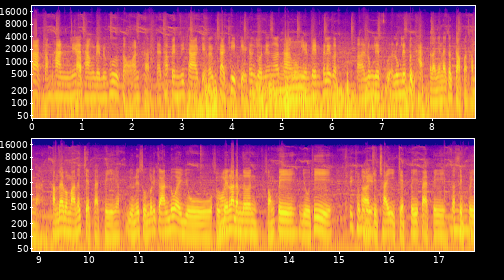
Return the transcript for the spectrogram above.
ภาคสัมพันธ์เนี่ยครับทางโรงเรียนเป็นผู้สอน ครับแต่ถ้าเป็นวิชาเกี่ยวกับวิชาชีพเกี่ยวกับช่างยนต์เนี่ยก็ทางอืม โรงเรียนเบนซ์เขาเรียกว่าอ่าโรงเรียนโรงเรียนฝึกหัด หลังจากนั้นก็กลับมาทำงานทำได้ประมาณสักเจ็ดแปดปีครับ อยู่ในศูนย์บริการด้วยอยู่ศูนย์เบนซ์ลาดดำเนิน 2 ปี อยู่ที่ที่ชลบุเอ่อรีกิจชัยอีก 7 ปี 8 ปีก็10 ปี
